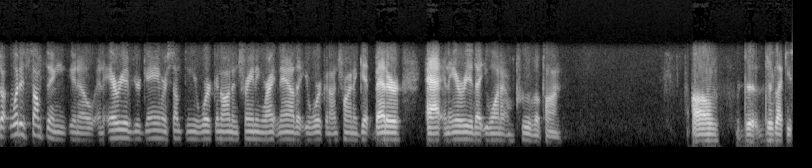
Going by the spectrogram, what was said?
so what is something you know an area of your game or something you're working on and training right now that you're working on trying to get better at an area that you want to improve upon Um, the, just like you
